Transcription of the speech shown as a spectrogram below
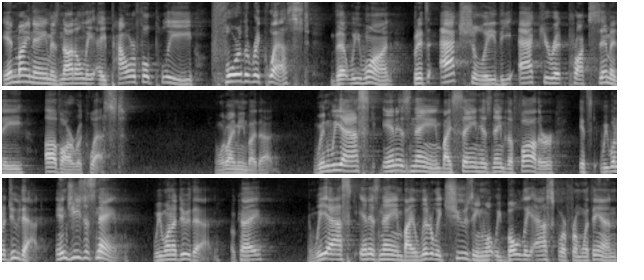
In my name is not only a powerful plea for the request that we want, but it's actually the accurate proximity of our request. What do I mean by that? When we ask in his name by saying his name to the Father, it's, we want to do that. In Jesus' name, we want to do that, okay? And we ask in his name by literally choosing what we boldly ask for from within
